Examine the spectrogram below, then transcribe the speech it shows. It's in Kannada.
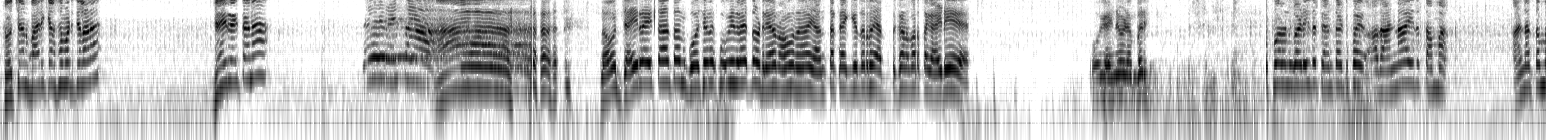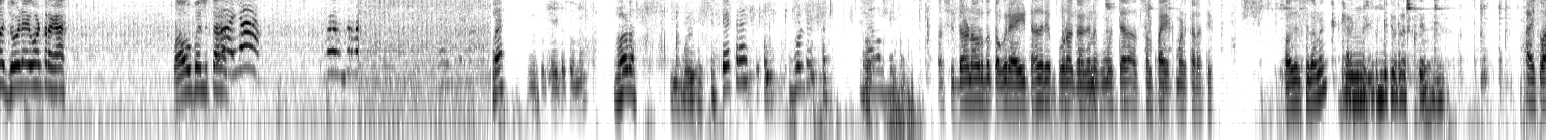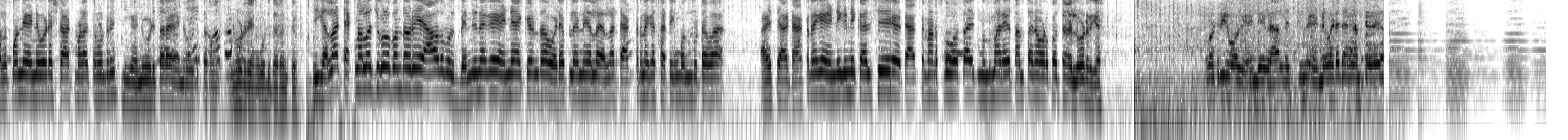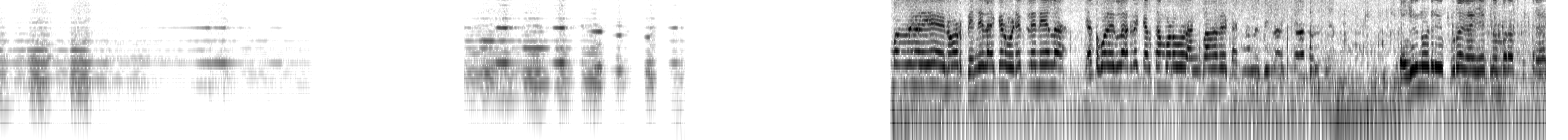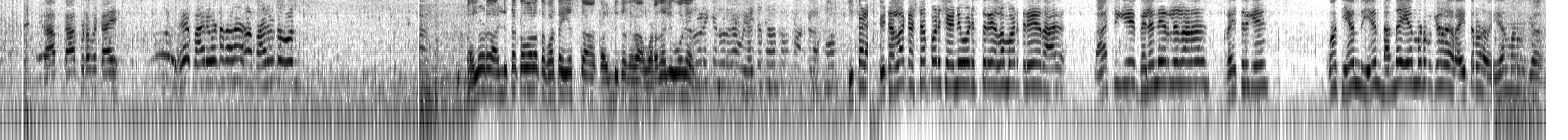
ಟೋಚನ್ ಭಾರಿ ಕೆಲಸ ಮಾಡ್ತಿಲ್ಲ ಅಣ್ಣ ಜೈ ರೈತನ ನಾವು ಜೈ ರೈತ ಅಂತ ಒಂದ್ ಘೋಷಣೆ ಕೂಗಿದ್ರಾಯ್ತು ನೋಡ್ರಿ ನಾವು ಎಂತ ಟ್ಯಾಕಿದ್ರ ಎತ್ಕೊಂಡ್ ಬರ್ತ ಗಾಡಿ. ಹೋಗಿ ಎಣ್ಣೆ ಹೊಡೆ ಬರ್ರಿ. ಸೂಪರ್ ಒಂದ್ ಗಾಡಿ ಇದು ಟೆನ್ ತರ್ಟಿ ಫೈವ್ ಅದ ಅಣ್ಣ ಇದು ತಮ್ಮ. ಅಣ್ಣ ತಮ್ಮ ಜೋಡಿ ಆಗಿ ಹೊಂಟ್ರಾಗ. ಬಾಹುಬಲಿ ತರ. ನೋಡು. ಸಿದ್ದಣ್ಣ ಅವ್ರದ್ದು ತೊಗರಿ ಹೈಟ್ ಆದ್ರೆ ಪೂರ ಗಗನಕ್ಕೆ ಮುಟ್ಟಾರ ಅದ್ ಸ್ವಲ್ಪ ಹೈಟ್ ಮಾಡ್ಕೊಳತ್ತೀವಿ ಹೌದಿಲ್ಲ ಸಿದ್ದಣ್ಣ ಆಯ್ತು ಹೊಲಕ್ ಬಂದು ಎಣ್ಣೆ ಹೊಡೆ ಸ್ಟಾರ್ಟ್ ಮಾಡತ್ತ ನೋಡ್ರಿ ಈಗ ಎಣ್ಣೆ ಹೊಡಿತಾರ ಎಣ್ಣೆ ಹೊಡಿತಾರ ನೋಡ್ರಿ. ನೋಡ್ರಿ ಹೆಂಗ್ ಹೊಡಿತಾರ ಅಂತ ಈಗೆಲ್ಲ ಟೆಕ್ನಾಲಜಿಗಳು ಬಂದವ್ರಿ ಯಾವ್ದು ಬೆನ್ನಿನಾಗ ಎಣ್ಣೆ ಹಾಕೊಂಡ ಒಡೆ ಪ್ಲೇನ್ ಎಲ್ಲ ಎಲ್ಲ ಟ್ರ್ಯಾಕ್ಟರ್ನಾಗ ಸೆಟ್ಟಿಂಗ್ ಬಂದ್ಬಿಟ್ಟವ. ಆಯ್ತು, ಆ ಟ್ರ್ಯಾಕ್ಟರ್ನಾಗ ಎಣ್ಣೆ ಗಿಣ್ಣೆ ಕಲ್ಸಿ ಟ್ರ್ಯಾಕ್ಟರ್ ನಡ್ಸ್ಕೋತ ಆಯ್ತು, ಮುಂದ್ ಮನೆ ತಂತಾನೆ ಹೊಡ್ಕೋತಾರೆ ನೋಡ್ರಿ ನೋಡ್ರಿ ಇವಾಗ ಎಣ್ಣೆ ಮ್ಯಾಲ ನಿಂತೀವಿ ಎಣ್ಣೆ ಹೊಡೆದಂಗ ಅಂತೇಳಿ. ನೋಡ್ ಬೆನ್ನೆಲ್ಲ ಹಾಕೊಂಡು ಹೊಡೆ ಪ್ಲೇನೇ ಇಲ್ಲ. ಎತ್ಗಳಿರ್ಲಾರ್ದೆ ಕೆಲಸ ಮಾಡೋದು ಹಂಗ್ ಬಂದ್ರೆ ಟೆಕ್ನಾಲಜಿ ತೊಗರಿ ನೋಡ್ರಿ ಪೂರ ಏಕ್ ನಂಬರ್ ಅದ್ ಬಿಟ್ರೆ ಕಾಪ್ ಕಾಪ್ ಬಿಡದ ಕಾಯಿ. ಏ ಬಾರಿ ಬಾರಿ ಅಲ್ಲಿ ನೋಡ ಅಲ್ಲಿ ತಗೋತ ಎಸ್ ಅಲ್ಲಿ ತಗೋ ಒಡದಲ್ಲಿ ಹೋಗ್ಯ ಈ ಕಡೆ. ಇಟ್ಟೆಲ್ಲ ಕಷ್ಟಪಡಿಸಿ ಎಣ್ಣೆ ಓಡಿಸ್ತಾರೆ ಎಲ್ಲ ಮಾಡ್ತೀರಿ? ಲಾಸ್ಟಿಗೆ ಬೆಲೆನೇ ಇರ್ಲಿಲ್ಲ ಅಣ್ಣ ರೈತರಿಗೆ. ಮತ್ತೆ ಏನ್ ಏನ್ ದಂಧ ಏನ್ ಮಾಡ್ಬೇಕು ಹೇಳ ರೈತರು ಏನ್ ಮಾಡ್ಬೇಕು ಹೇಳ.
